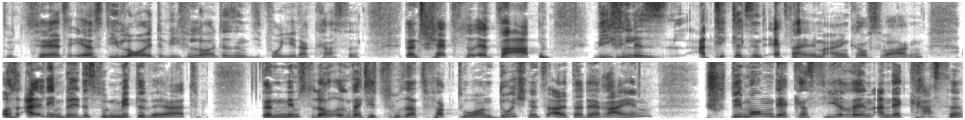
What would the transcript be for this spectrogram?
du zählst erst die Leute, wie viele Leute sind vor jeder Kasse, dann schätzt du etwa ab, wie viele Artikel sind etwa im Einkaufswagen. Aus all dem bildest du einen Mittelwert, dann nimmst du doch irgendwelche Zusatzfaktoren, Durchschnittsalter der Reihen, Stimmung der Kassiererin an der Kasse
